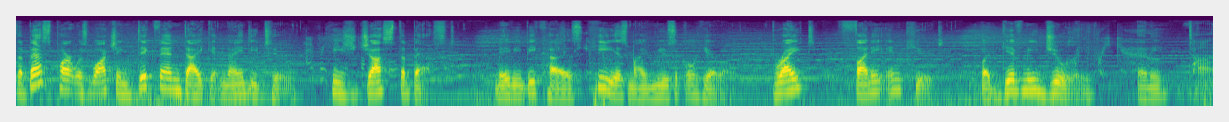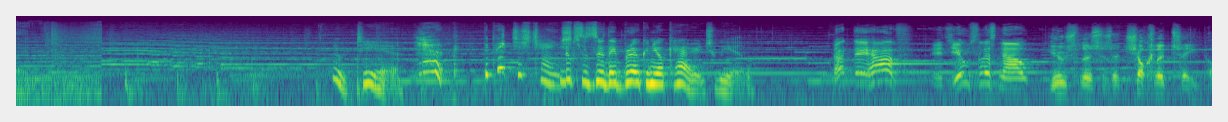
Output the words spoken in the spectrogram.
The best part was watching Dick Van Dyke at 92. He's just the best. Maybe because he is my musical hero. Bright, funny, and cute, but give me Julie any time. Oh dear. Look, the picture's changed. Looks as though they've broken your carriage wheel. That they have. It's useless now. Useless as a chocolate teapot.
